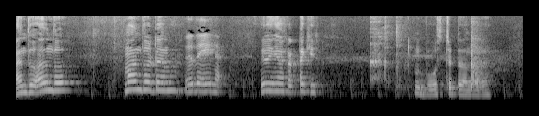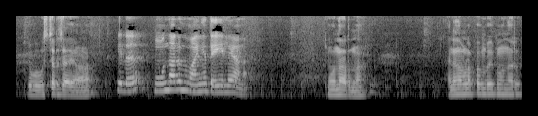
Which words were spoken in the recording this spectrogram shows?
അതെന്തോ അതെന്തോ? എന്തോ ഇട്ടേന്ന് ഇത് തേയില. ഇത് ഇങ്ങനെ കട്ടക്ക്. ബൂസ്റ്റ് ഇട്ട് തന്നത് ബൂസ്റ്റർ ചായയാണ്. ഇത് ഇത് മൂന്നാറിന്ന് വാങ്ങിയ തേയിലയാണ്. മൂന്നാറിന്നാ? അതിന് നമ്മളപ്പം പോയി മൂന്നാറ്?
